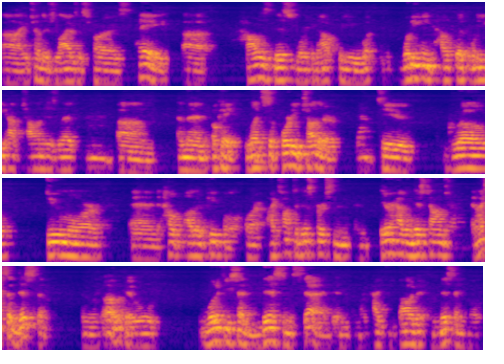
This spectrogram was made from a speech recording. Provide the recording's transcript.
uh, each other's lives as far as, hey, uh, how's this working out for you? What what do you need help with? What do you have challenges with? Mm. Um, and then, okay, let's support each other Yeah. to grow, do more, and help other people. Or I talked to this person and they're having this challenge, and I said this to them. And I'm like, oh, okay, well, what if you said this instead? And like, have you thought of it from this angle?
